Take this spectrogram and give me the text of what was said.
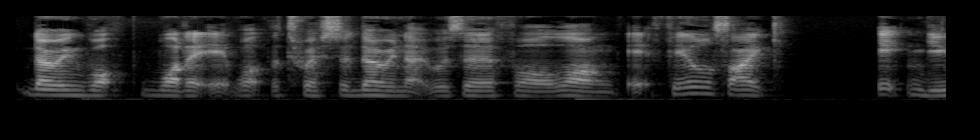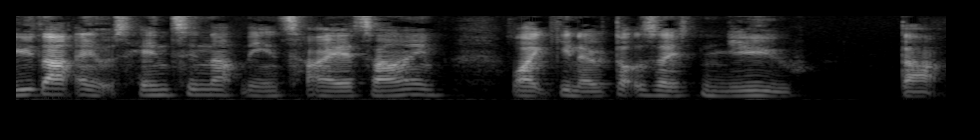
knowing what, what it, what the twist, and knowing that it was there for along. It feels like it knew that and it was hinting that the entire time. Like you know, Doctor Zaius knew that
